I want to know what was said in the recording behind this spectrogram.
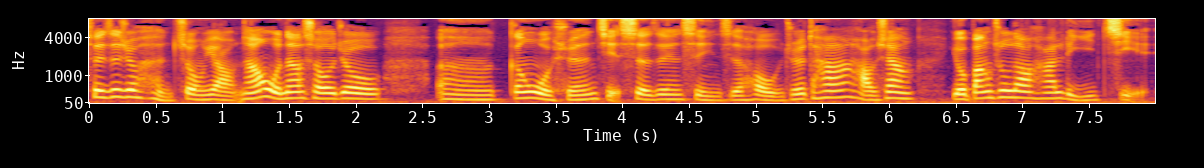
所以这就很重要。然后我那时候就，嗯、跟我学生解释了这件事情之后，我觉得他好像有帮助到他理解，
